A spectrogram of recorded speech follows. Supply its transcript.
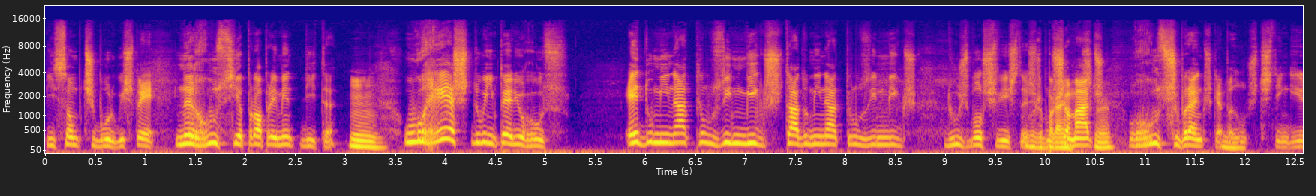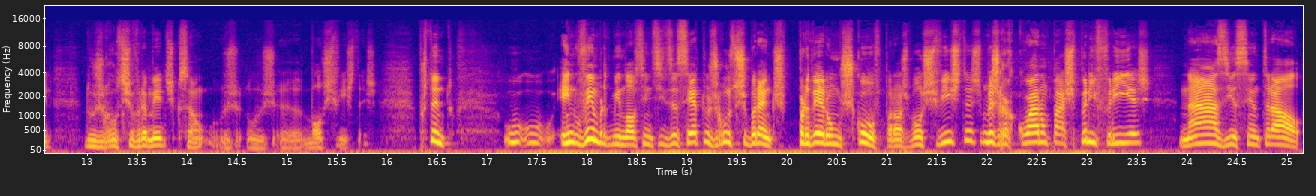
e São Petersburgo, isto é, na Rússia propriamente dita. Hum. O resto do Império Russo é dominado pelos inimigos, está dominado pelos inimigos dos bolchevistas, os, brancos, chamados é? russos brancos, que é para hum. os distinguir dos russos vermelhos, que são os, os uh, bolchevistas. Portanto, o, o, em novembro de 1917, os russos brancos perderam Moscou para os bolchevistas, mas recuaram para as periferias, na Ásia Central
